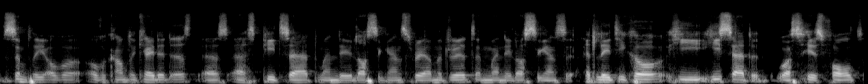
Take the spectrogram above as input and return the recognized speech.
simply over overcomplicated it, as as Pete said when they lost against Real Madrid and when they lost against Atletico. He he said it was his fault.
